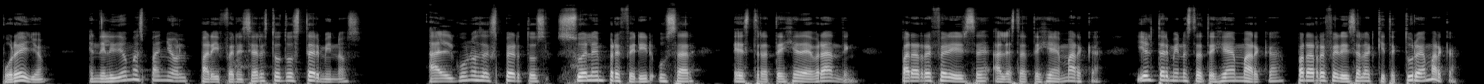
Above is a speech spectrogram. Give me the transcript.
Por ello, en el idioma español, para diferenciar estos dos términos, algunos expertos suelen preferir usar estrategia de branding para referirse a la estrategia de marca y el término estrategia de marca para referirse a la arquitectura de marca.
